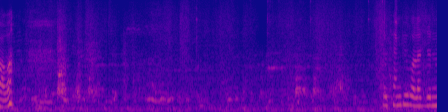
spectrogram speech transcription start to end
বাবা। তো থ্যাংক ইউ বলার জন্য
